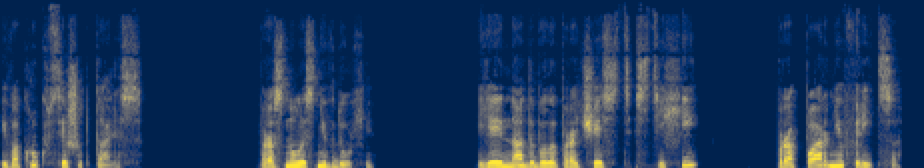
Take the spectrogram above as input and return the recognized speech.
И вокруг все шептались проснулась не в духе. Ей надо было прочесть стихи про парня Фрица.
